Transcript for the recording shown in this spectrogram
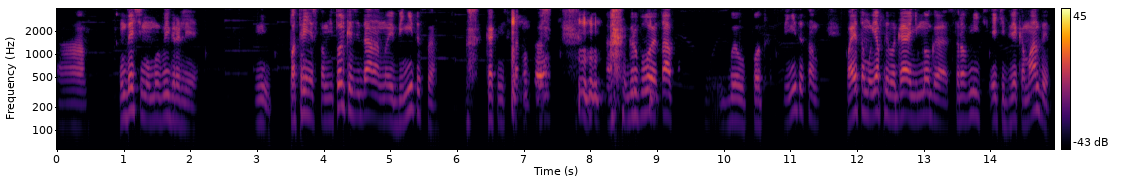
А, Ундесиму мы выиграли по тренерствам не только Зидана, но и Бенитеса. Как ни странно. Групповой этап был под Бенитесом. Поэтому я предлагаю немного сравнить эти две команды.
